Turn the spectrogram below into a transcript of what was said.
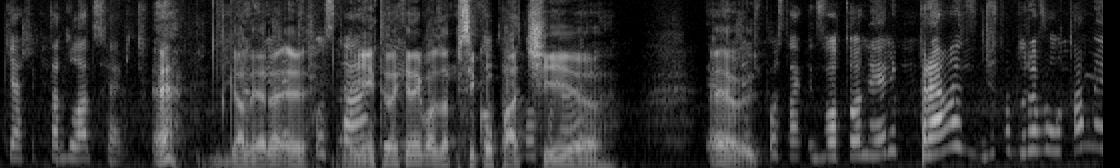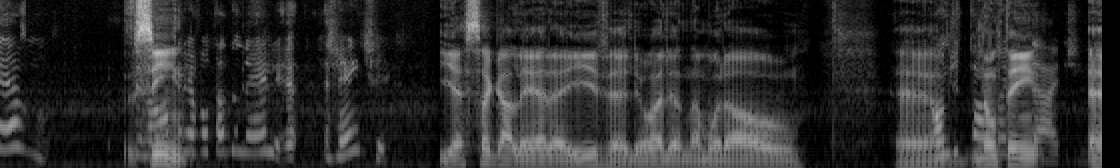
Que acha que tá do lado certo. É, galera, é. Aí entra naquele negócio da psicopatia. É, a gente postar, votou nele pra ditadura voltar mesmo. Senão sim. teria votado nele. É, gente. E essa galera aí, velho, olha, na moral. É, tá não tem, é,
